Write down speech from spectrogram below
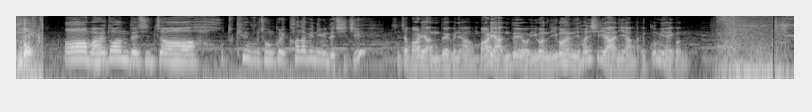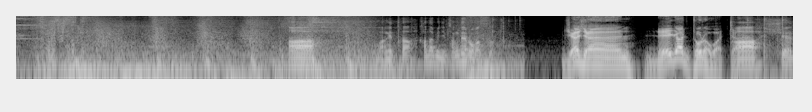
구독 아 말도 안 돼 진짜. 어떻게 우리 정글이 카나비님인데 지지? 진짜 말이 안 돼 그냥. 말이 안 돼요. 이건 이건 현실이 아니야. 이거 꿈이야 이건. 아 망했다 카나비님 상대로 갔어 짜잔, 내가 돌아왔다. 아쉣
